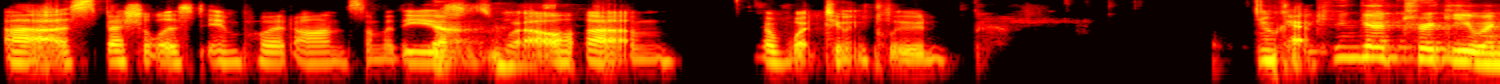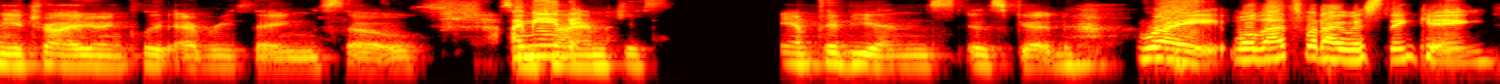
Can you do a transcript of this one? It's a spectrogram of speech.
uh, specialist input on some of these yeah. as well um, of what to include. Okay. It can get tricky when you try to include everything. So I mean, just amphibians is good. Right. Well, that's what I was thinking.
